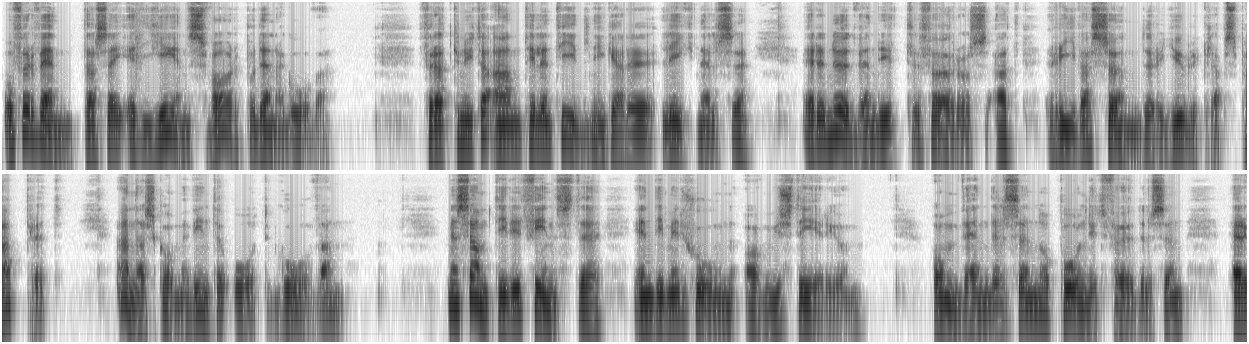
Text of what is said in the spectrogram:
och förväntar sig ett gensvar på denna gåva. För att knyta an till en tidigare liknelse är det nödvändigt för oss att riva sönder julklappspappret, annars kommer vi inte åt gåvan. Men samtidigt finns det en dimension av mysterium. Omvändelsen och pånyttfödelsen är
